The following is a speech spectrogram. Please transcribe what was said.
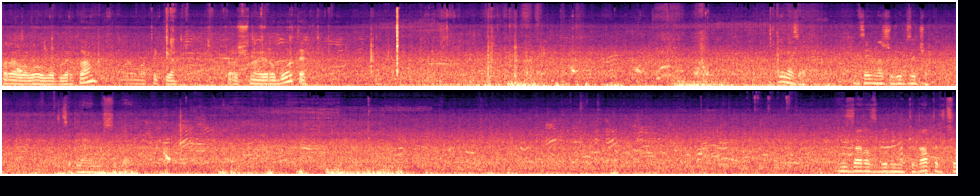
форелового воблерка. Беремо такі ручної роботи. І назад. І Цей наш рюкзачок. Цепляємо сюди. І зараз будемо кидати в цю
